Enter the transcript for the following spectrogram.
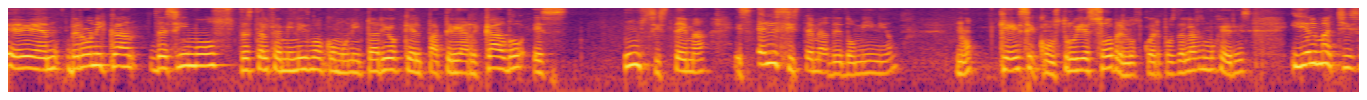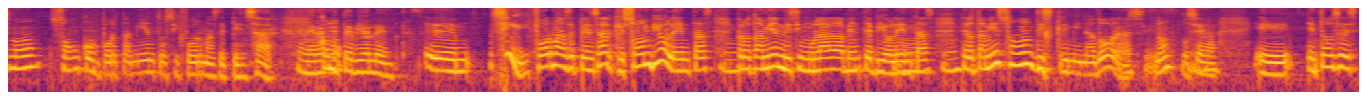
Eh, Verónica, decimos desde el feminismo comunitario que el patriarcado es un sistema, es el sistema de dominio, ¿no? Que se construye sobre los cuerpos de las mujeres y el machismo son comportamientos y formas de pensar. Generalmente violentas. Eh, sí, formas de pensar que son violentas, mm. pero también disimuladamente violentas, mm, mm. pero también son discriminadoras, ¿no? O sea, eh, entonces,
